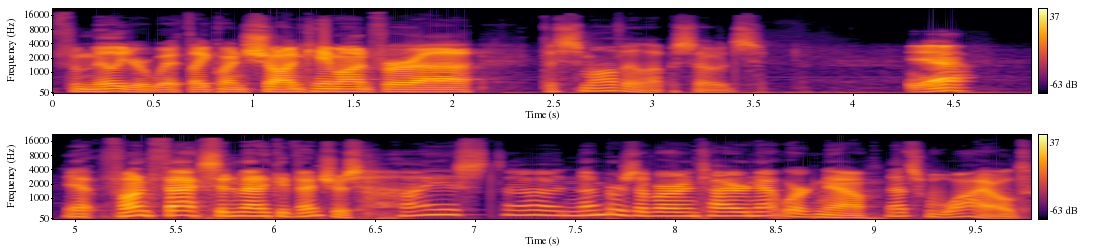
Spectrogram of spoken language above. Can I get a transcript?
familiar with, like when Sean came on for uh, the Smallville episodes. Yeah. Yeah, fun fact: Cinematic Adventures highest uh, numbers of our entire network now. That's wild.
